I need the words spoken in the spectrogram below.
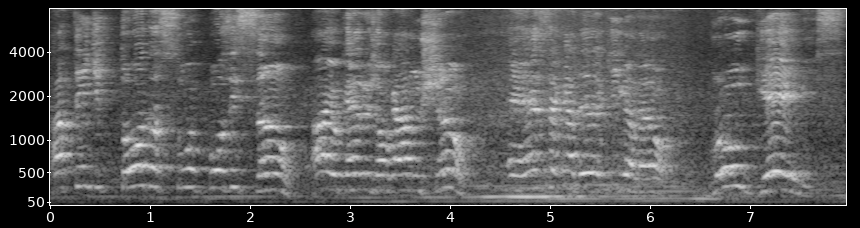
atende toda a sua posição. Ah, eu quero jogar no chão? É essa cadeira aqui galera, ó. Bro Games.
